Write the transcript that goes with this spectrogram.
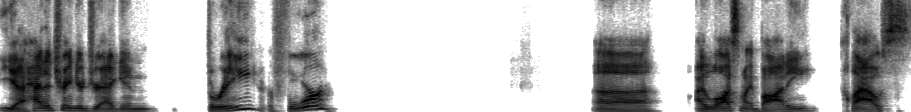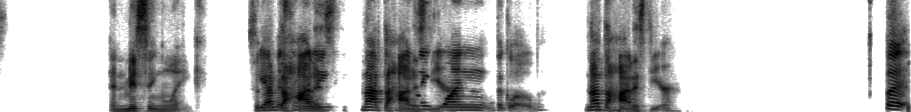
Yeah, How to Train Your Dragon three or four. Uh I lost my body, Klaus, and Missing Link. So yeah, not the hottest, Link, not the hottest Link year. Won the Globe. Not the hottest year. But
